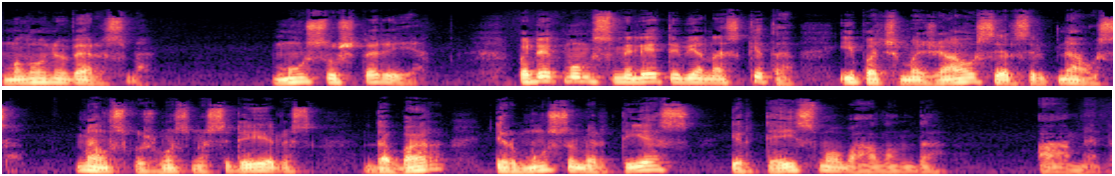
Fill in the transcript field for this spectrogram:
malonių versme. Mūsų užtarėja. Padėk mums mylėti vienas kitą, ypač mažiausią ir silpniausią. Melsk už mus nusidėjėlius dabar ir mūsų mirties ir teismo valandą. Amen.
